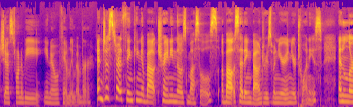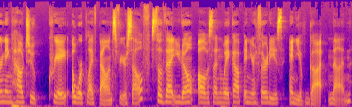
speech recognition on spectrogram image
just want to be, you know, a family member. And just start thinking about training those muscles, about setting boundaries when you're in your 20s and learning how to create a work life balance for yourself so that you don't all of a sudden wake up in your 30s and you've got none.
